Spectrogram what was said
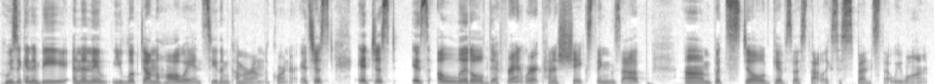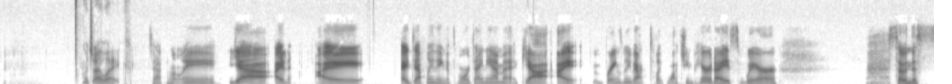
Who's it going to be?" And then they you look down the hallway and see them come around the corner. It's just it just is a little different where it kind of shakes things up, um, but still gives us that like suspense that we want, which I like. Definitely, yeah. I I I definitely think it's more dynamic. Yeah, I brings me back to like watching Paradise where so in this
